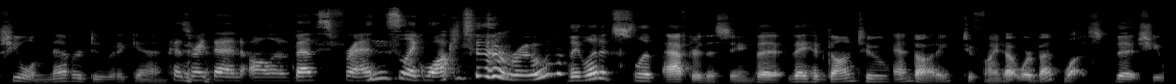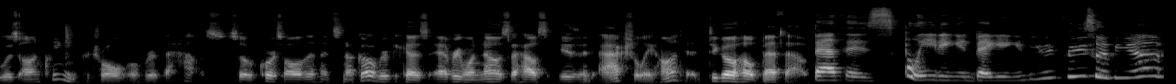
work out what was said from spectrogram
she will never do it again. Because right then, all of Beth's friends like walk into the room. They let it slip after this scene that they had gone to Aunt Dottie to find out where Beth was, that she was on cleaning patrol over at the house. So, of course, all of them had snuck over because everyone knows the house isn't actually haunted to go help Beth out. Beth is pleading and begging and being like, "Please let me out."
